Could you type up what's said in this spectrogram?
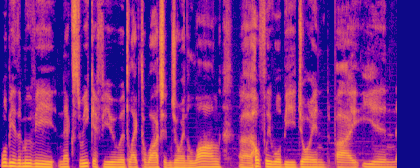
will be the movie next week if you would like to watch and join along. Uh, hopefully, we'll be joined by Ian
